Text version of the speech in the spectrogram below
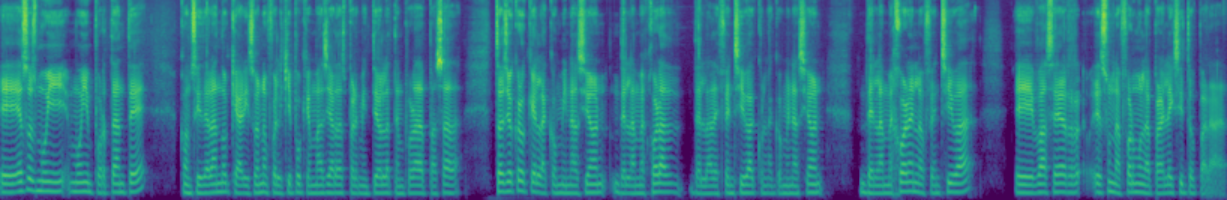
Eh, eso es muy, muy importante considerando que Arizona fue el equipo que más yardas permitió la temporada pasada. Entonces yo creo que la combinación de la mejora de la defensiva con la combinación de la mejora en la ofensiva eh, va a ser, es una fórmula para el éxito para,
